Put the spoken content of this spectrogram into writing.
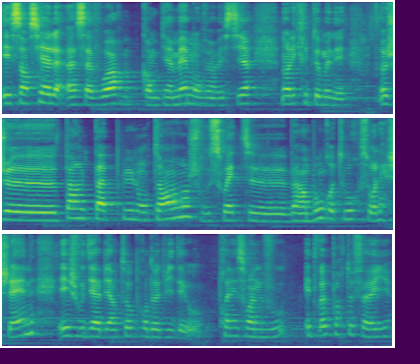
essentielles à savoir quand bien même on veut investir dans les crypto-monnaies. Je parle pas plus longtemps, je vous souhaite euh, ben, un bon retour sur la chaîne et je vous dis à bientôt pour d'autres vidéos. Prenez soin de vous et de votre portefeuille.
